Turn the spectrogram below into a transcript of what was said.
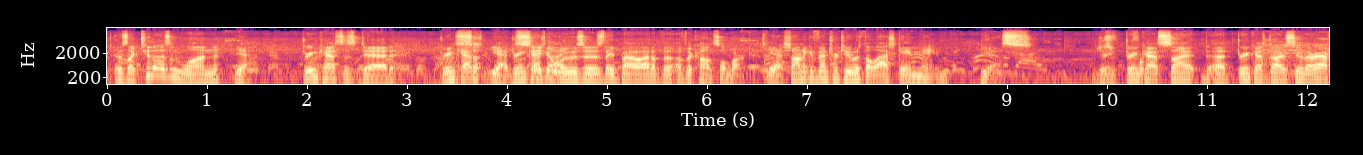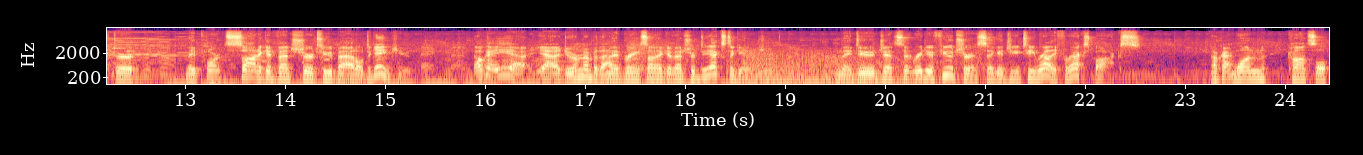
it was like 2001. Yeah. Dreamcast is dead. Dreamcast, So- yeah, Dreamcast Sega died. loses. They bow out of the of the console market. Yeah, Sonic Adventure 2 was the last game made. Yes. Just Dream- Dreamcast, si- uh, Dreamcast dies soon thereafter. They port Sonic Adventure 2 Battle to GameCube. Okay, yeah, yeah, I do remember that. They bring Sonic Adventure DX to GameCube. And they do Jet Set Radio Future and Sega GT Rally for Xbox. okay. One console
